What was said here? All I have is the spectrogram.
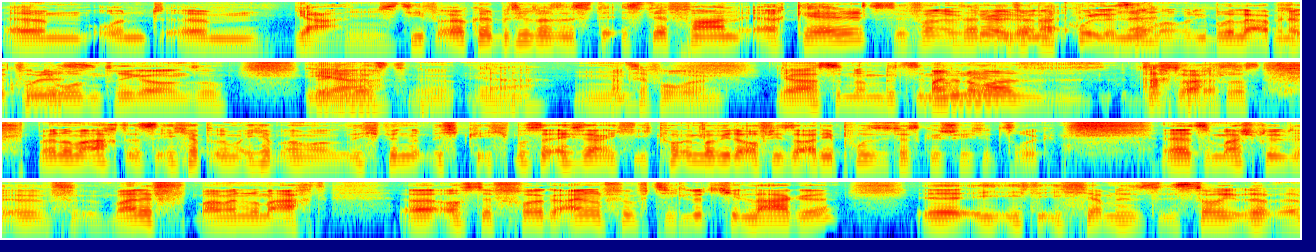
Ähm, und ähm, ja, Mhm. Steve Urkel beziehungsweise Ste Stefan Erkel. Stefan Urkel, wenn er cool ist ne? und die Brille absetzt cool und die. Hosenträger und so Ja, weglässt. Ja. ja, Mhm. ganz hervorragend. ja, hast du noch ein bisschen Meine noch? Nummer Ach, 8 war das. Meine Nummer 8 ist, ich habe immer, ich habe immer, ich bin, ich, ich muss ehrlich sagen, ich, ich komme immer wieder auf diese Adipositas-Geschichte zurück. Äh, zum Beispiel äh, meine, meine Nummer 8 äh, aus der Folge 51 Lütche Lage. Äh, ich ich habe eine Story, äh,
